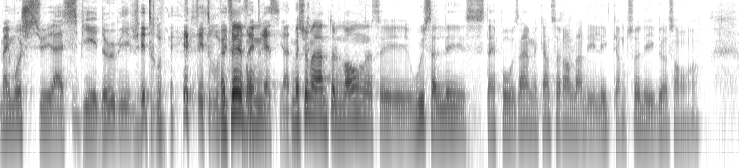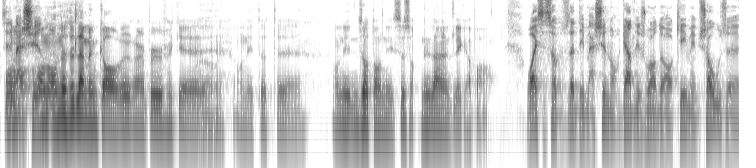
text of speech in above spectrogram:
même moi je suis à 6 pieds 2 puis j'ai trouvé, j'ai trouvé très pour impressionnant. Monsieur, madame, tout le monde, c'est oui, ça l'est, c'est imposant, mais quand tu rentres dans des ligues comme ça, les gars sont. C'est des machines. On, on a toutes la même carrure un peu, fait que on est tous. On est, nous autres, on est, ça, on est dans notre ligue à part. Ouais, c'est ça. Vous êtes des machines. On regarde les joueurs de hockey, même chose. euh,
